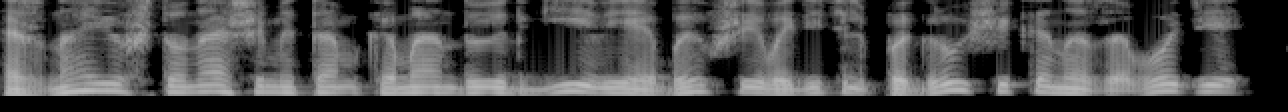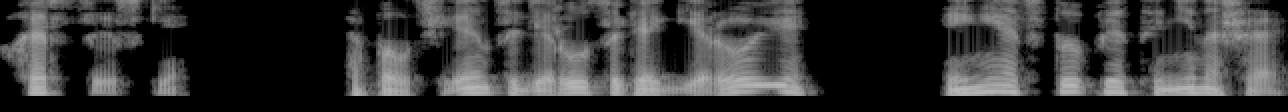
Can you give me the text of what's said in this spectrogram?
Знаю, что нашими там командует Гивия, бывший водитель погрузчика на заводе в Харциске. Ополченцы дерутся как герои и не отступят ни на шаг.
